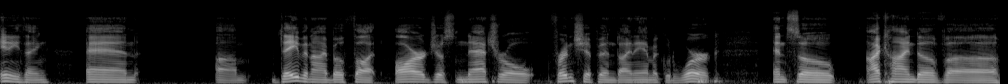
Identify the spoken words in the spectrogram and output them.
anything, and um, Dave and I both thought our just natural friendship and dynamic would work, and so I kind of uh,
